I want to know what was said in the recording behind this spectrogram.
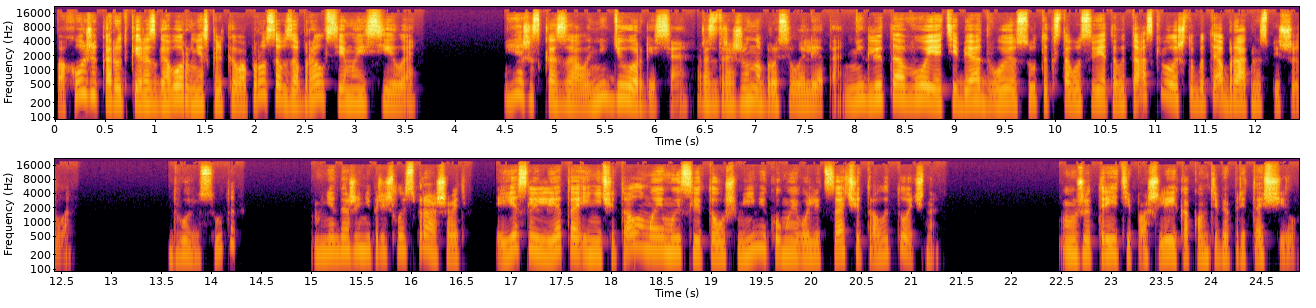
Похоже, короткий разговор в несколько вопросов забрал все мои силы. «Я же сказала, не дергайся», — раздраженно бросила Лето. «Не для того я тебя двое суток с того света вытаскивала, чтобы ты обратно спешила». «Двое суток?» Мне даже не пришлось спрашивать. Если Лето и не читала мои мысли, то уж мимику моего лица читала точно. «Уже третий пошли, как он тебя притащил».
